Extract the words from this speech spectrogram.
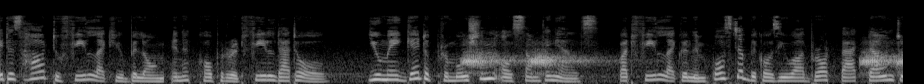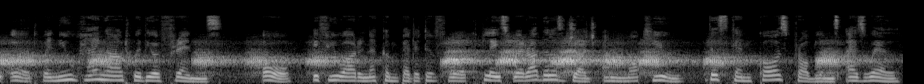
it is hard to feel like you belong in a corporate field at all. You may get a promotion or something else, but feel like an imposter because you are brought back down to earth when you hang out with your friends. Or, if you are in a competitive workplace where others judge and mock you, this can cause problems as well.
